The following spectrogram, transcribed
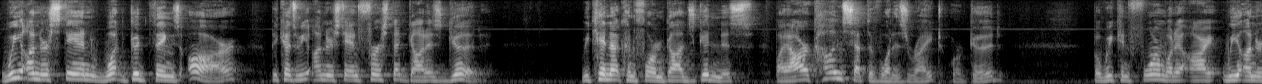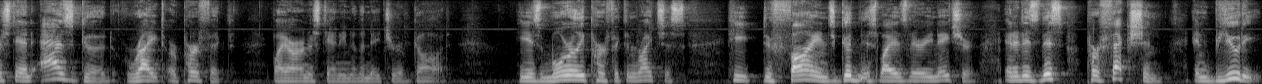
We understand what good things are because we understand first that God is good. We cannot conform God's goodness by our concept of what is right or good, but we conform what we understand as good, right, or perfect by our understanding of the nature of God. He is morally perfect and righteous. He defines goodness by his very nature. And it is this perfection and beauty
